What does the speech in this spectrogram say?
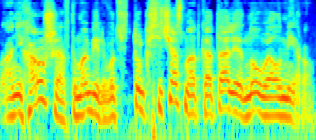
они хорошие автомобили. Вот только сейчас мы откатали новую Алмеру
